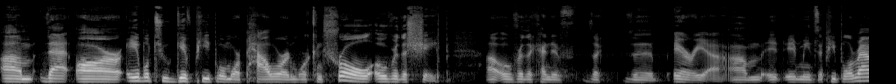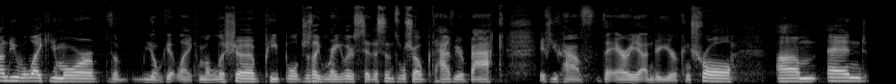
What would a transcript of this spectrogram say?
Um, that are able to give people more power and more control over the shape, uh, over the kind of the the area. Um, it, it means that people around you will like you more. The you'll get like militia people, just like regular citizens will show up to have your back if you have the area under your control. Um, and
